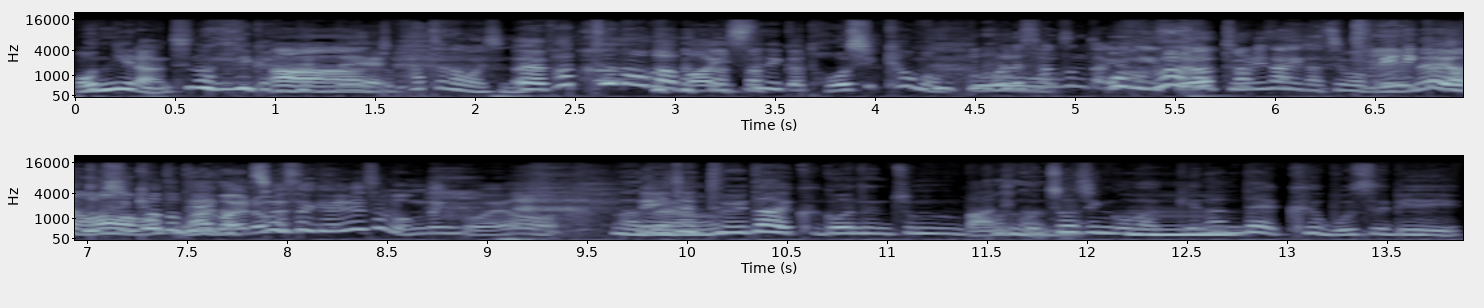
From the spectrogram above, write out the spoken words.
언니랑 친언니가 아, 있는데 또 파트너가 있으네. 네, 파트너가 막 있으니까 더 시켜 먹고 원래 상승작용이 있어요. 둘 이상이 같이 먹으면 그러니까 옆 시켜도 돼. 막 이러면서 계속 먹는 거예요. 근데 이제 둘 다 그거는 좀 많이 고쳐진 것 같긴 음. 한데 그 모습이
